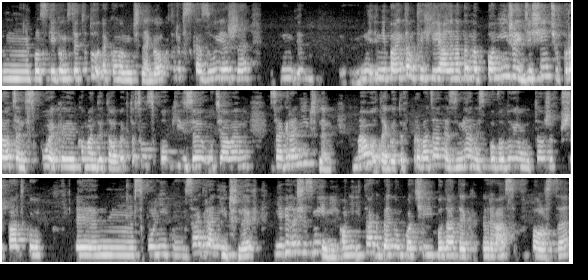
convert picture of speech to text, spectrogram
mm, Polskiego Instytutu Ekonomicznego, który wskazuje, że nie, nie pamiętam tej chwili, ale na pewno poniżej 10% spółek y, komandytowych to są spółki z udziałem zagranicznym. Mało tego, te wprowadzane zmiany spowodują to, że w przypadku wspólników zagranicznych niewiele się zmieni. Oni i tak będą płacili podatek raz w Polsce,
